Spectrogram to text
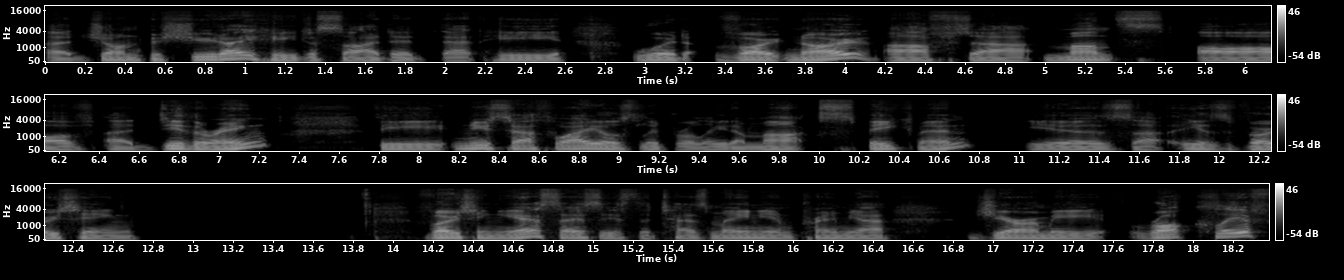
uh, John Pesutto he decided that he would vote no after months of uh, dithering. The New South Wales Liberal leader Mark Speakman is uh, is voting voting yes, as is the Tasmanian Premier Jeremy Rockliff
